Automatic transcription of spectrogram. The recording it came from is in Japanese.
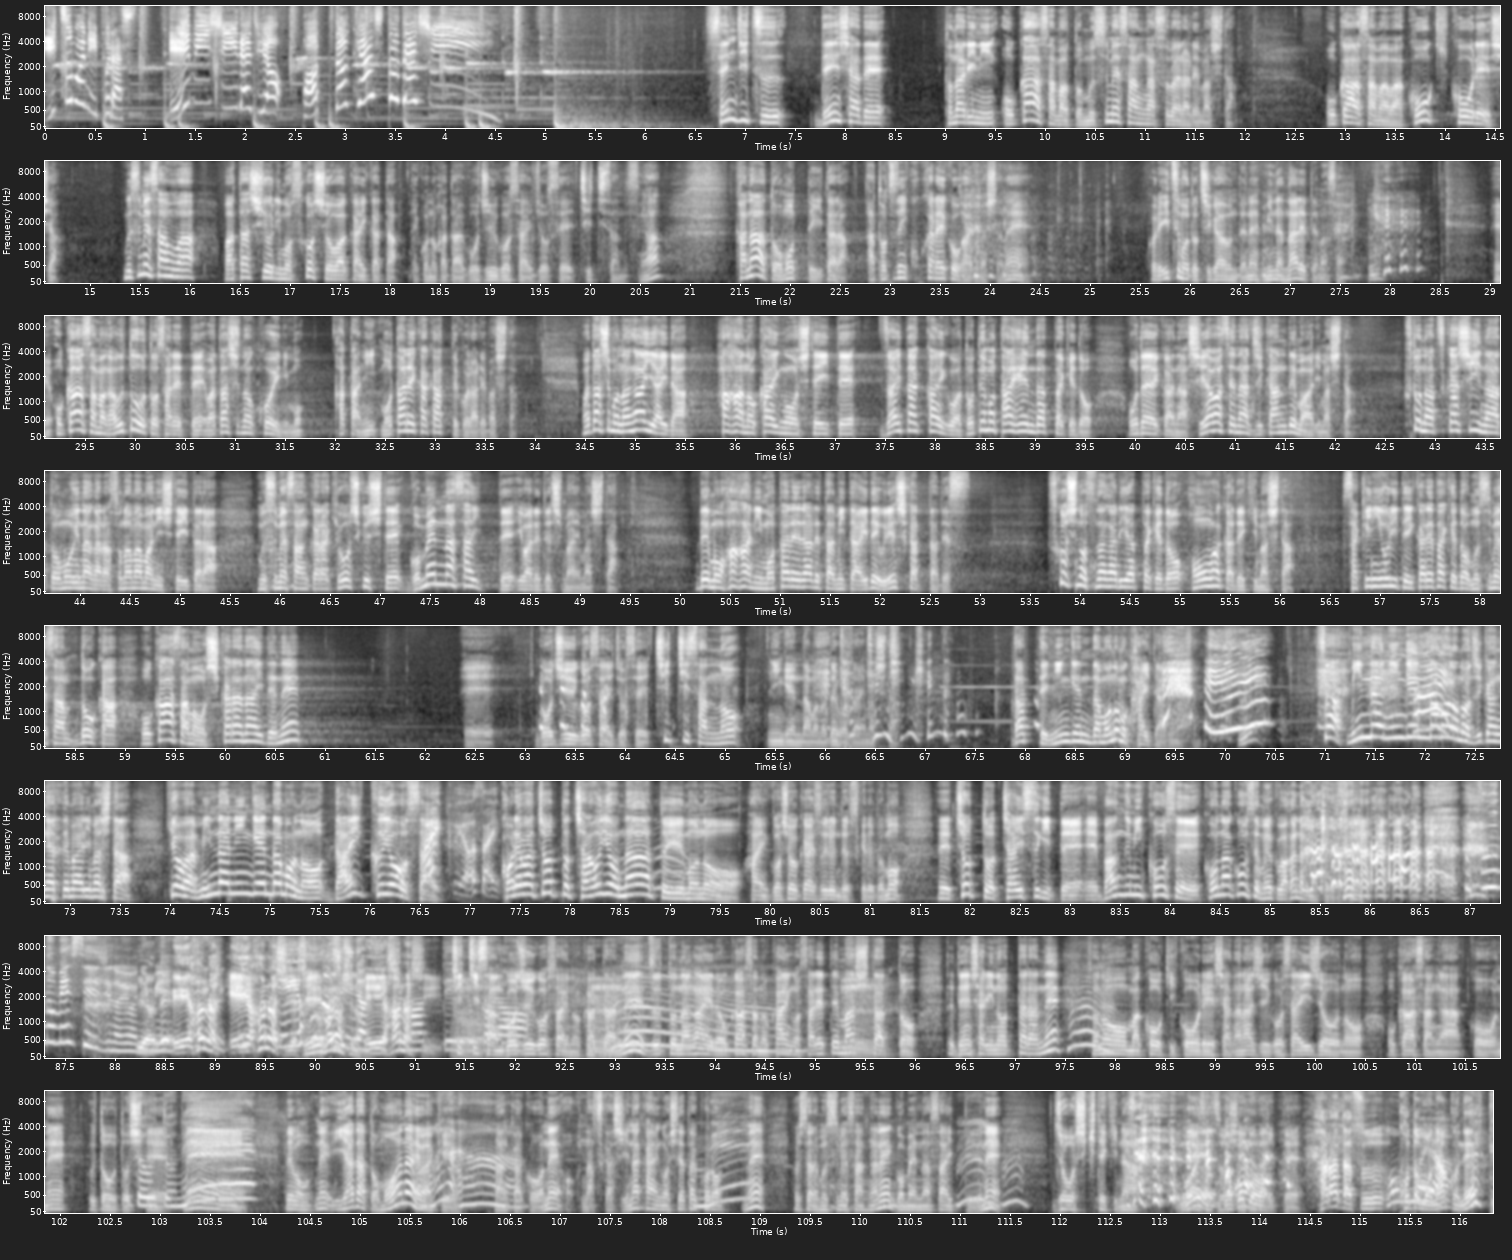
いつもにプラス ABC ラジオポッドキャストだし。先日電車で隣にお母様と娘さんが座られました。お母様は後期高齢者。娘さんは私よりも少しお若い方。この方は55歳女性チッチさんですが。かなと思っていたらあ突然ここからエコーがありましたね。これいつもと違うんでねみんな慣れてません。えお母様がうとうとされて私の声にも肩にもたれかかってこられました。私も長い間母の介護をしていて在宅介護はとても大変だったけど穏やかな幸せな時間でもありました。ふと懐かしいなと思いながらそのままにしていたら娘さんから恐縮してごめんなさいって言われてしまいました。でも母にもたれられたみたいで嬉しかったです。少しのつながりやったけどほんわかできました。先に降りて行かれたけど娘さんどうかお母様を叱らないでね。えー、55歳女性チッチさんの人間だものでございました。だって人間だものも書いてありません、さあみんな人間だものの時間がやってまいりました、今日はみんな人間だもの大供養祭、はい供養祭。これはちょっとちゃうよなというものを、はい、ご紹介するんですけれども、えーちょっとちゃいすぎて、えー番組構成コーナー構成もよく分かんなくなってるんですね。普通のメッセージのように見えいやねええ話ええ話ですよ。ええ話になってええ話。てるチッチさんから55歳の方ねずっと長い間お母さんの介護されてましたと。で電車に乗ったらねそのまあ後期高齢者75歳以上のお母さんがこうねうとうとしてうとうとねでもね嫌だと思わないわけよ。なんかこうね懐かしいな介護してた頃。ね。ね。そしたら娘さんがねごめんなさいっていうね常識的な ご挨拶をしていただいて。腹立つこともなくね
